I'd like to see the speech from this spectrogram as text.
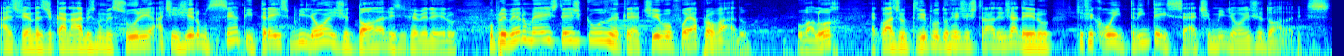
As vendas de cannabis no Missouri atingiram 103 milhões de dólares em fevereiro, o primeiro mês desde que o uso recreativo foi aprovado. O valor é quase o triplo do registrado em janeiro, que ficou em 37 milhões de dólares.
